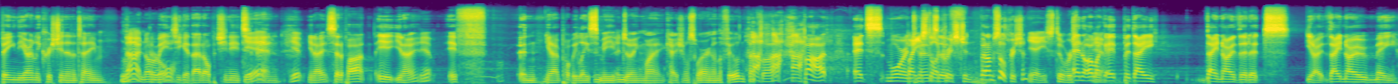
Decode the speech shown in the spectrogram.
being the only Christian in a team. No, not it at means all. you get that opportunity to Yeah, then, yep. you know, set apart. You know, Yep. if and you know, probably leads to me doing my occasional swearing on the field and things like that. But it's more in But you're still a of- Christian. But I'm still a Christian. Yeah, you're still res- and I like yeah. it, but they they know that it's you know they know me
